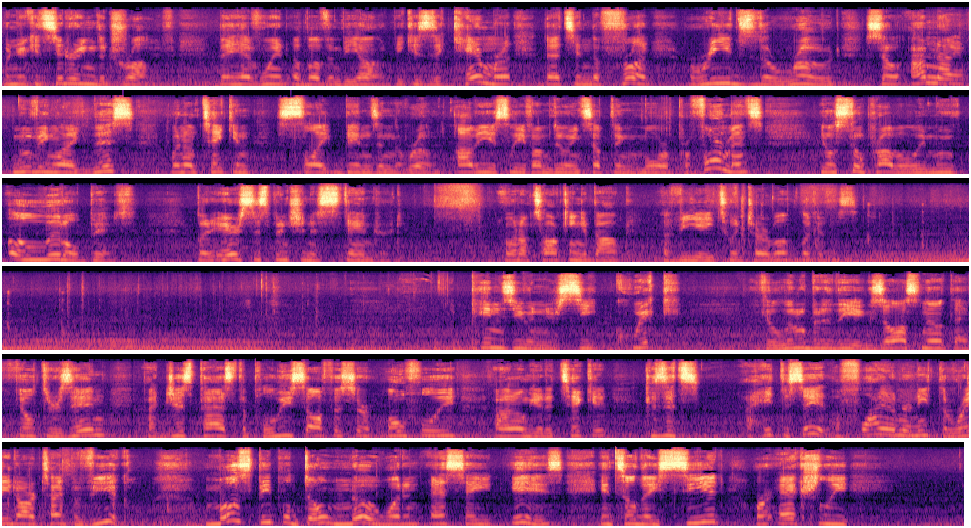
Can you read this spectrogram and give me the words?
when you're considering the drive they have went above and beyond. Because the camera that's in the front reads the road. So I'm not moving like this when I'm taking slight bends in the road. Obviously if I'm doing something more performance you'll still probably move a little bit. But air suspension is standard. When I'm talking about a V8 twin turbo look at this. Pins you in your seat quick get a little bit of the exhaust note that filters in. I just passed the police officer. Hopefully I don't get a ticket because it's, I hate to say it, a fly underneath the radar type of vehicle. Most people don't know what an S8 is until they see it or actually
